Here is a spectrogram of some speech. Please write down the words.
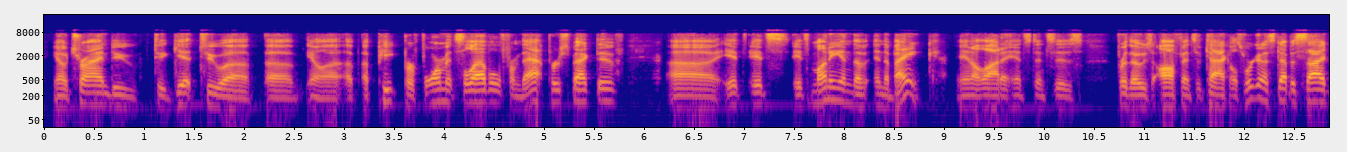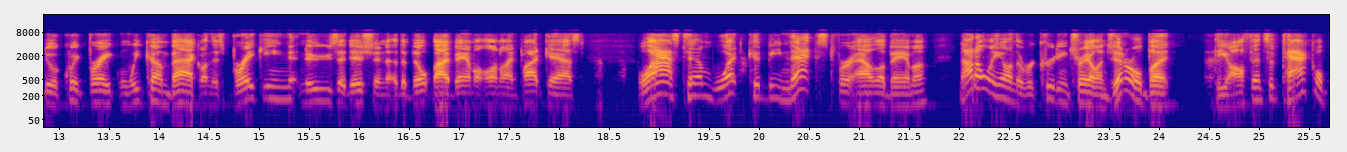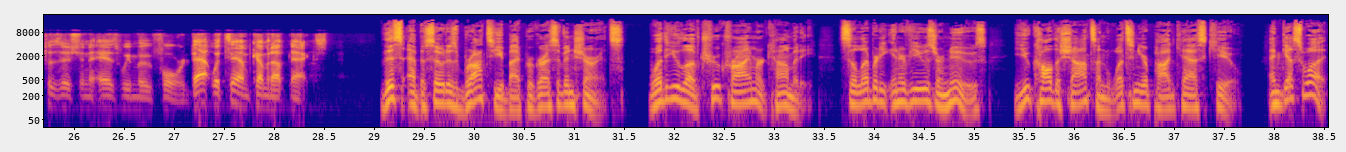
you know, trying to to get to a, a you know a, a, peak performance level from that perspective, uh, it, it's it's money in the in the bank in a lot of instances for those offensive tackles. We're going to step aside to a quick break. When we come back on this breaking news edition of the Built by Bama online podcast, we'll ask Tim what could be next for Alabama, not only on the recruiting trail in general, but the offensive tackle position as we move forward. That with Tim coming up next. This episode is brought to you by Progressive Insurance. Whether you love true crime or comedy, Celebrity interviews or news, you call the shots on what's in your podcast queue. And guess what?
